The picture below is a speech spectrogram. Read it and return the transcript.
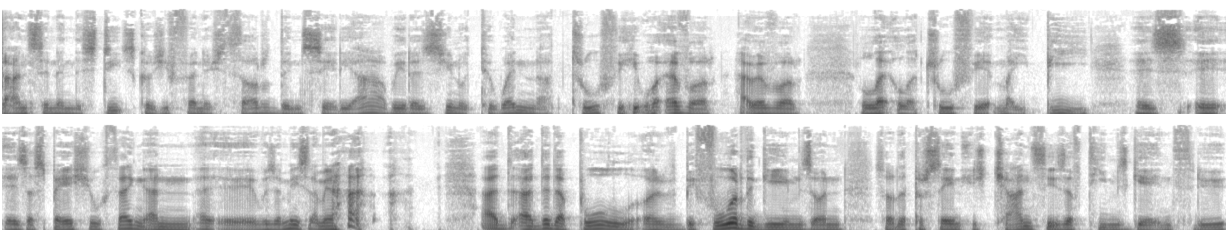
dancing in the streets because you finished third in Serie A. Whereas, you know, to win a trophy, whatever, however little a trophy it might be, is is a special thing. And it was amazing. I mean, I, I, did a poll on, before the games on sort of the percentage chances of teams getting through,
